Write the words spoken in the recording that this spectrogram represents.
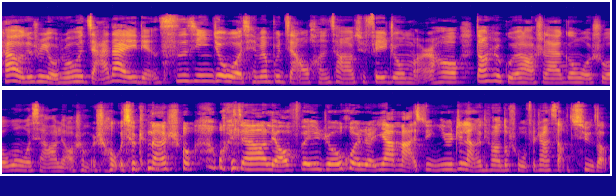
还有就是有时候会夹带一点私心，就我前面不讲我很想要去非洲嘛，然后当时古月老师来跟我说，问我想要聊什么时候，我就跟他说我想要聊非洲或者亚马逊，因为这两个地方都是我非常想去的。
